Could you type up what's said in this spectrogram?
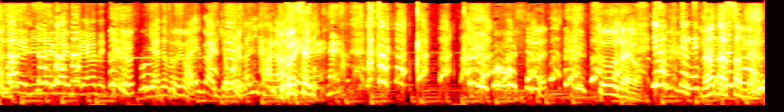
こまで DIY 盛り上がってて、いやでも最後は業者に頼むよね。面白い。そうだよ。いや、でもね、何だったんだよ。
